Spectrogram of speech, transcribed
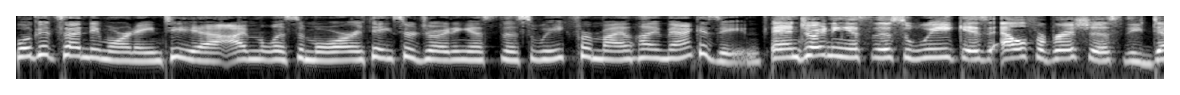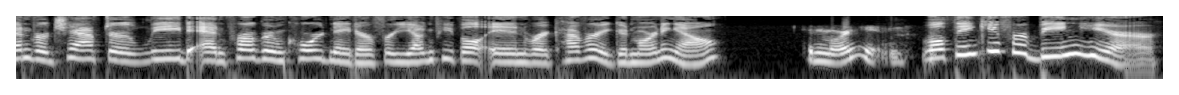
Well, good Sunday morning to you. I'm Melissa Moore. Thanks for joining us this week for Mile High Magazine. And joining us this week is Elle Fabricius, the Denver chapter lead and program coordinator for young people in recovery. Good morning, Elle. Good morning. Well, thank you for being here.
